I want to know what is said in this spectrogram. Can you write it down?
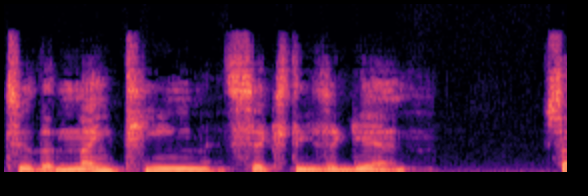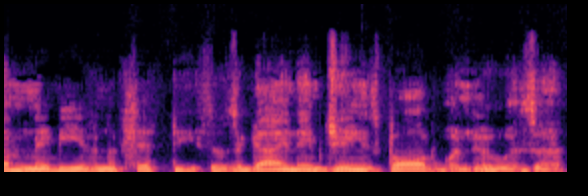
to the 1960s again. Some maybe even the 50s. There was a guy named James Baldwin who was a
